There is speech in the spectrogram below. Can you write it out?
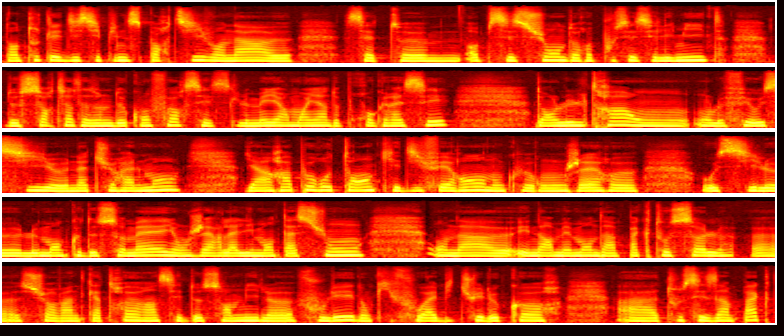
Dans toutes les disciplines sportives, on a euh, cette euh, obsession de repousser ses limites, de sortir de sa zone de confort. C'est le meilleur moyen de progresser. Dans l'ultra, on, le fait aussi naturellement. Il y a un rapport au temps qui est différent. Donc, on gère aussi le, manque de sommeil, on gère l'alimentation. On a énormément d'impact au sol sur 24 heures. hein, c'est 200 000 foulées. Donc, il faut habituer le corps à tous ces impacts.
